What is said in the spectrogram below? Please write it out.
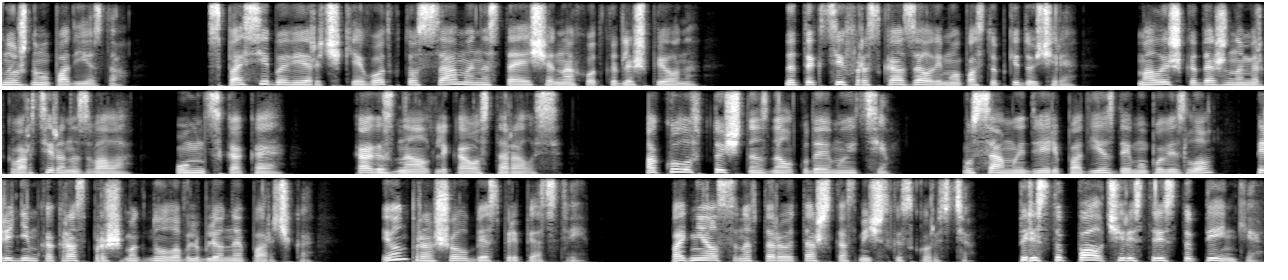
нужному подъезду. Спасибо Верочке, вот кто самая настоящая находка для шпиона. Детектив рассказал ему о поступке дочери. Малышка даже номер квартиры назвала. Умница какая. Как знал, для кого старалась. Акулов точно знал, куда ему идти. У самой двери подъезда ему повезло. Перед ним как раз прошмыгнула влюбленная парочка. И он прошел без препятствий. Поднялся на второй этаж с космической скоростью. Переступал через три ступеньки.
